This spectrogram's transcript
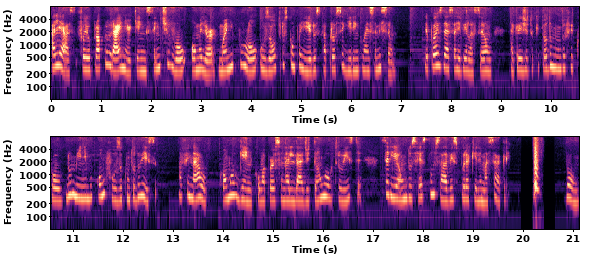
Aliás, foi o próprio Rainer quem incentivou, ou melhor, manipulou os outros companheiros a prosseguirem com essa missão. Depois dessa revelação, acredito que todo mundo ficou, no mínimo, confuso com tudo isso. Afinal, como alguém com uma personalidade tão altruísta seria um dos responsáveis por aquele massacre? Bom,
